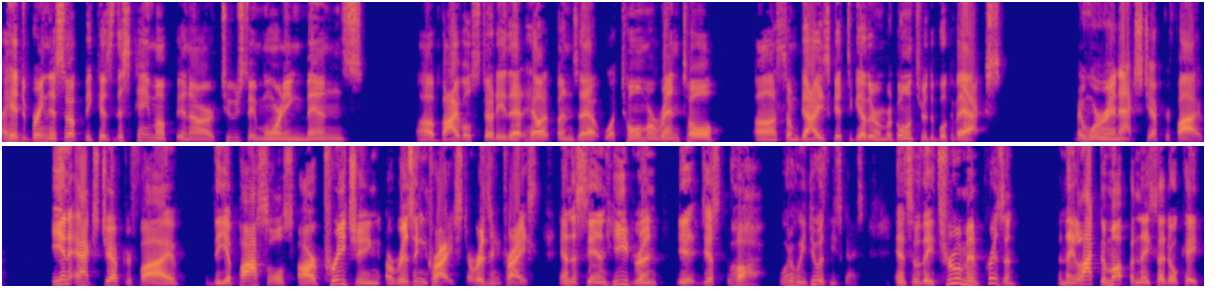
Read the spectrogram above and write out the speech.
I had to bring this up because this came up in our Tuesday morning men's uh, Bible study that happens at Wautoma Rental. Uh, some guys get together and we're going through the book of Acts. And we're in Acts chapter 5. In Acts chapter 5, the apostles are preaching a risen Christ, a risen Christ. And the Sanhedrin, it just, oh, what do we do with these guys? And so they threw them in prison and they locked them up and they said, okay,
